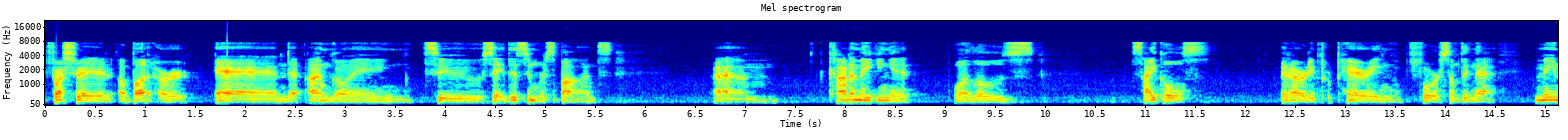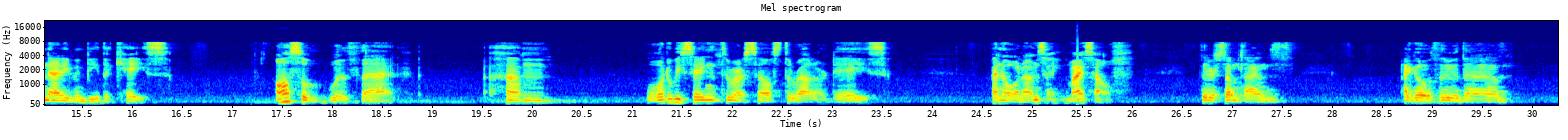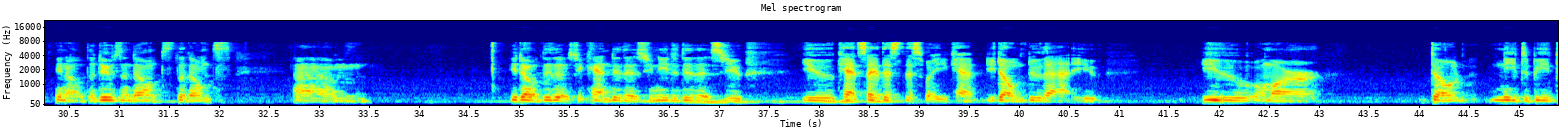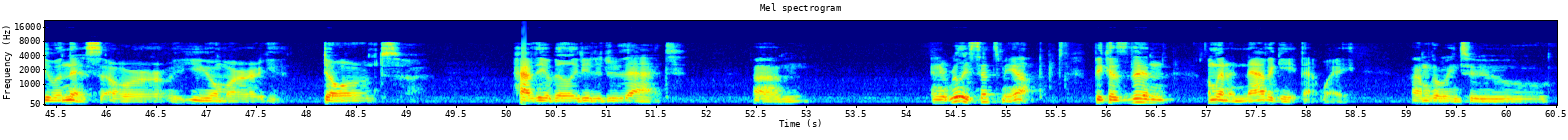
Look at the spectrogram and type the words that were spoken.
frustrated, a butt hurt, and I'm going to say this in response, um, kind of making it one of those cycles and already preparing for something that may not even be the case. Also, with that, um, what are we saying to ourselves throughout our days? I know what I'm saying myself. There's sometimes I go through the, you know, the do's and don'ts, the don'ts. Um, you don't do this. You can't do this. You need to do this. You you can't say this this way. You can't. You don't do that. You you Omar don't need to be doing this, or you Omar don't have the ability to do that. Um, and it really sets me up because then I'm going to navigate that way. I'm going to,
